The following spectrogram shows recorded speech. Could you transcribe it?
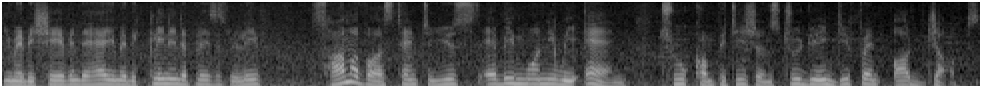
you may be shaving the hair, you may be cleaning the places we live. Some of us tend to use every money we earn through competitions, through doing different odd jobs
